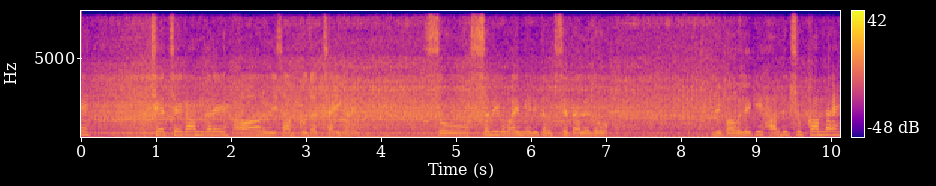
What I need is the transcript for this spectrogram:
अच्छे अच्छे काम करें, और भी सब कुछ अच्छा ही करें। सो सभी को भाई, मेरी तरफ़ से पहले तो दीपावली की हार्दिक शुभकामनाएँ।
